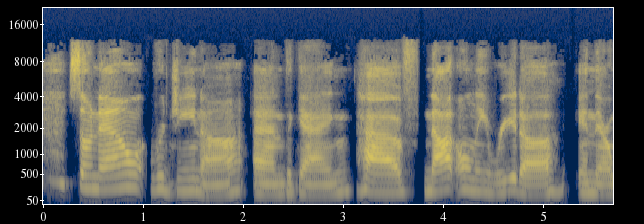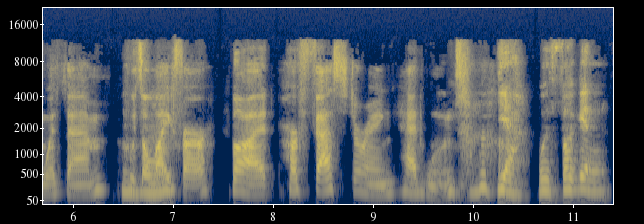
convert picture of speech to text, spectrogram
so now Regina and the gang have not only Rita in there with them, who's a Mhm. lifer, but her festering head wound. Yeah, with fucking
